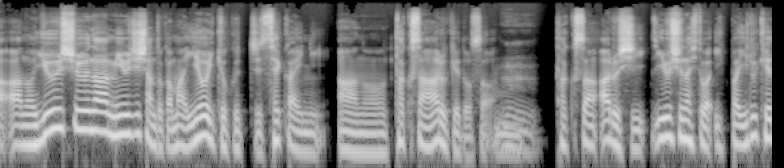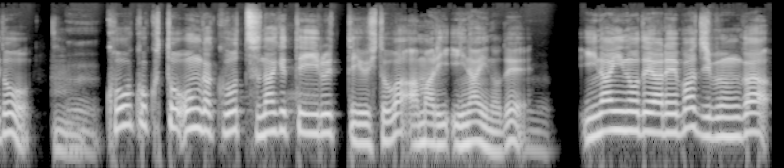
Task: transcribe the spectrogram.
ああの優秀なミュージシャンとか、まあ、良い曲って世界にあのたくさんあるけどさ、ううんん。たくさんあるし優秀な人はいっぱいいるけどううんん。広告と音楽をつなげているっていう人はあまりいないので、いないのであれば自分が、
